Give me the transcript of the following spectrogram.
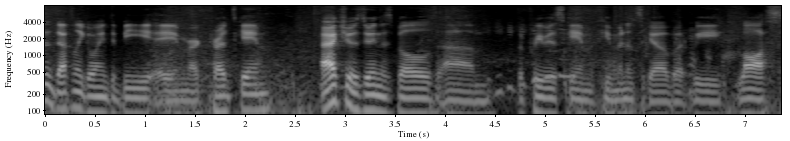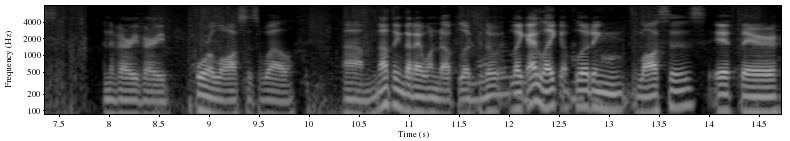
This is definitely going to be a Merc Treads game. I actually was doing this build um, the previous game a few minutes ago, but we lost in a very, very poor loss as well. Um, nothing that I wanted to upload. Cause, like, I like uploading losses if they're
